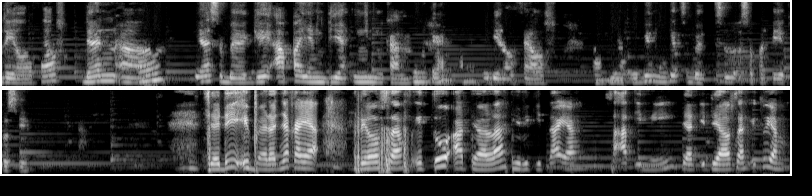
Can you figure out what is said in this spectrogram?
real self dan uh, oh. dia sebagai apa yang dia inginkan okay. real self nah, yang lebih mungkin sebe seperti itu sih jadi ibaratnya kayak real self itu adalah diri kita yang saat ini dan ideal self itu yang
